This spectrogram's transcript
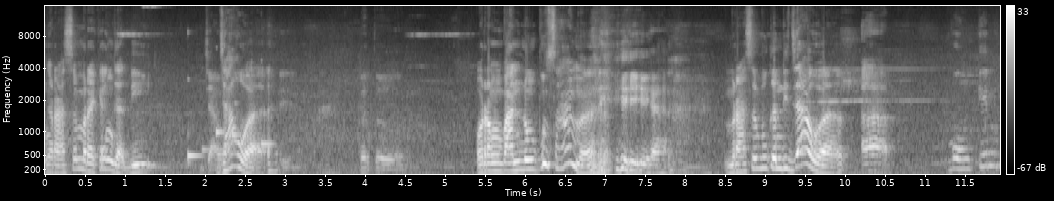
ngerasa mereka nggak di Jawa. Jawa. Betul. Orang Bandung pun sama. Iya. Merasa bukan di Jawa. Eh, mungkin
